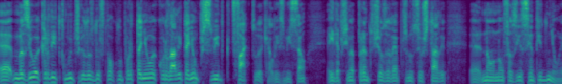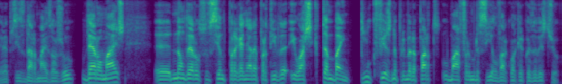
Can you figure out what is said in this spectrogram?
Uh, mas eu acredito que muitos jogadores do Futebol Clube Porto tenham acordado e tenham percebido que, de facto, aquela exibição, ainda por cima perante os seus adeptos no seu estádio, não, não fazia sentido nenhum. Era preciso dar mais ao jogo. Deram mais, eh, não deram o suficiente para ganhar a partida. Eu acho que também, pelo que fez na primeira parte, o Mafra merecia levar qualquer coisa deste jogo.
